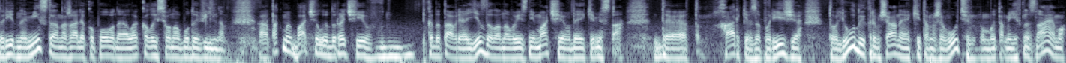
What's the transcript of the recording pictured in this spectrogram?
рідне місто, на жаль, окуповане, але колись воно буде вільним. А так ми бачили, до речі, в коли Таврія їздила на виїзні матчі в деякі міста, де там Харків, Запоріжжя, то люди, кримчани, які там живуть, ну ми там їх не знаємо.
